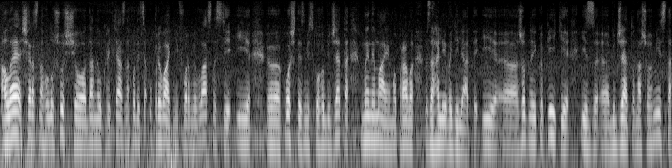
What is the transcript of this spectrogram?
Але ще раз наголошу, що дане укриття знаходиться у приватній формі власності, і е, кошти з міського бюджету ми не маємо права взагалі виділяти. І е, жодної копійки із бюджету нашого міста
